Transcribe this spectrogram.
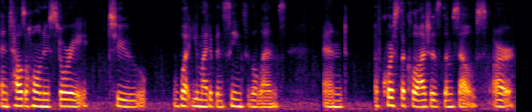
and tells a whole new story to what you might have been seeing through the lens. And of course, the collages themselves are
